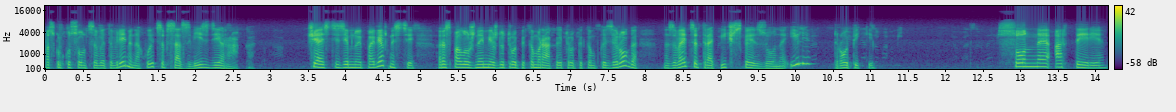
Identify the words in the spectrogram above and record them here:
поскольку Солнце в это время находится в созвездии Рака. части земной поверхности, расположенной между тропиком Рака и тропиком Козерога, называется тропическая зона или тропики. Сонная артерия.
